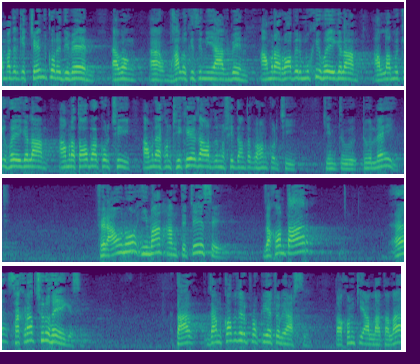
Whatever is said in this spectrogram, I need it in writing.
আমাদেরকে চেঞ্জ করে দিবেন এবং ভালো কিছু নিয়ে আসবেন। আমরা রবের মুখী হয়ে গেলাম আল্লাহমুখী হয়ে গেলাম, আমরা তবা করছি, আমরা এখন ঠিক হয়ে যাওয়ার জন্য সিদ্ধান্ত গ্রহণ করছি। কিন্তু টু লেট ফেরাউনও ইমান আনতে চেয়েছে। যখন তার সাকরাত শুরু হয়ে গেছে, তার যান কবজের প্রক্রিয়া চলে আসছে। তখন কি আল্লাহ তালা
